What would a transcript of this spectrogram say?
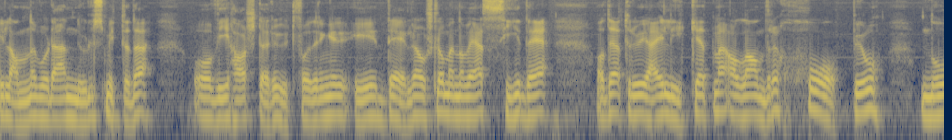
i, landet hvor det er null smittede. Og vi har større utfordringer i deler av Oslo. Men nå vil jeg si det, og det tror jeg i likhet med alle andre håper jo nå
